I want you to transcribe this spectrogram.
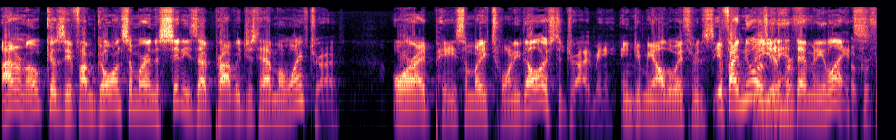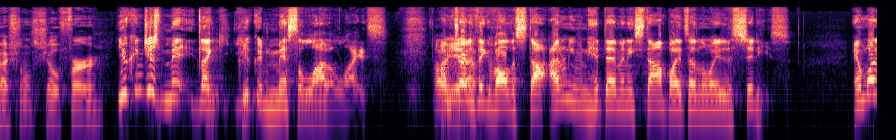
I don't know because if I'm going somewhere in the cities, I'd probably just have my wife drive, or I'd pay somebody twenty dollars to drive me and get me all the way through this. If I knew I was going to hit prof- that many lights, A professional chauffeur. you can just mi- like you could miss a lot of lights. Oh, I'm trying Oh, to think of all the stop. I don't even hit that many stoplights on the way to the cities. And what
